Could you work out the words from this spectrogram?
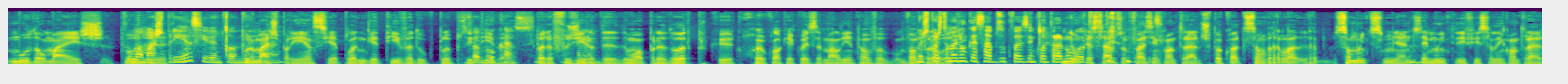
mudam mais por, uma má experiência, eventualmente. Por má é? experiência pela negativa do que pela positiva. Caso, para fugir de, de, um operador porque correu qualquer coisa mal e então vão, vão Mas depois também nunca sabes o que vais encontrar no nunca outro. Nunca sabes o que vais encontrar. Os pacotes são, são muito semelhantes. É uhum. É muito difícil encontrar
